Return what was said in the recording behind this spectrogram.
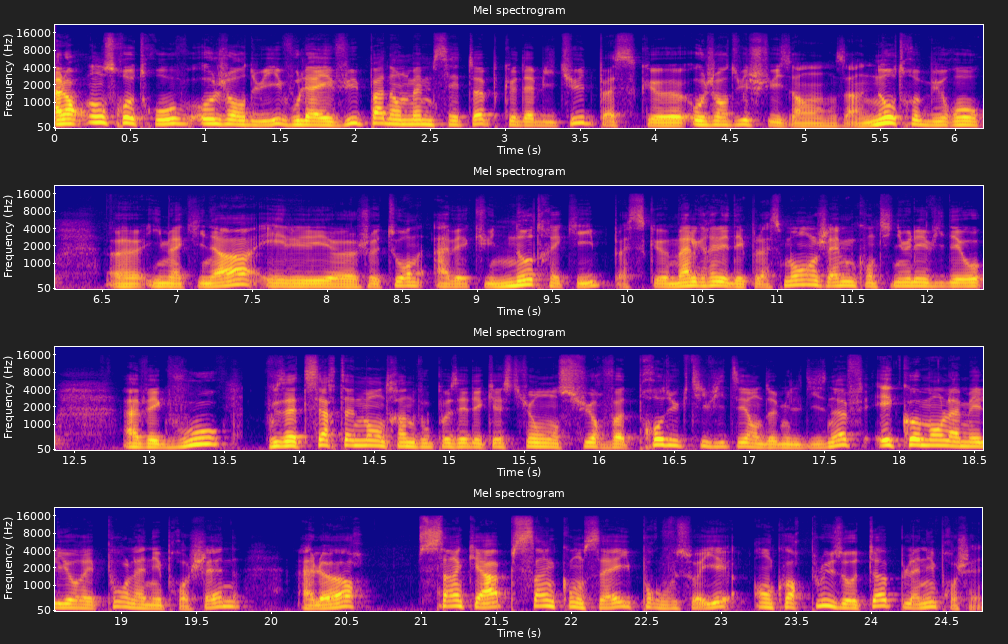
Alors on se retrouve aujourd'hui, vous l'avez vu, pas dans le même setup que d'habitude parce que aujourd'hui je suis dans un autre bureau euh, Imakina et euh, je tourne avec une autre équipe parce que malgré les déplacements, j'aime continuer les vidéos avec vous. Vous êtes certainement en train de vous poser des questions sur votre productivité en 2019 et comment l'améliorer pour l'année prochaine. Alors, 5 apps, 5 conseils pour que vous soyez encore plus au top l'année prochaine.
